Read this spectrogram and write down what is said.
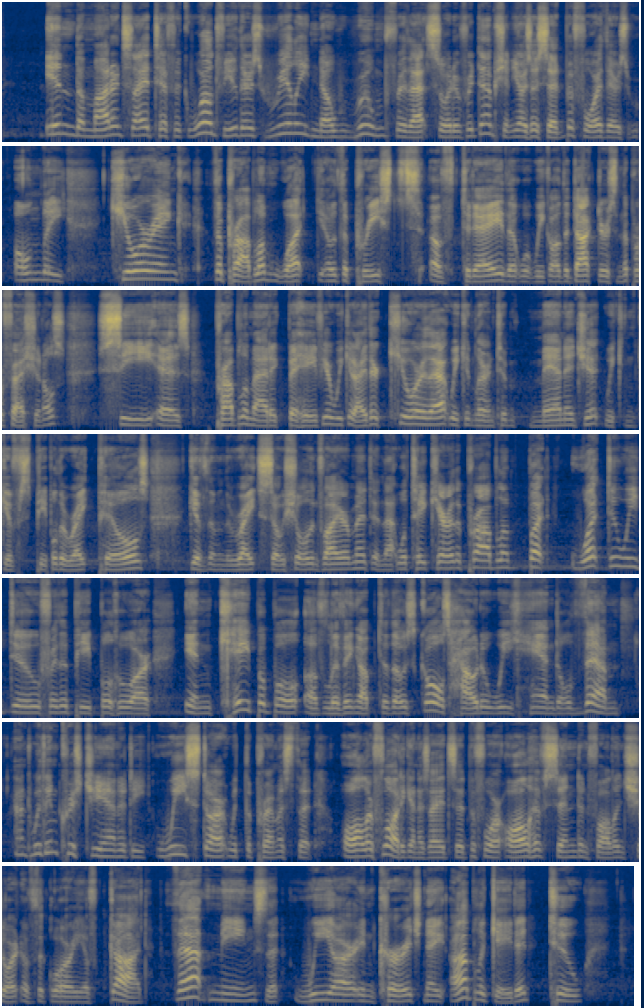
In the modern scientific worldview, there's really no room for that sort of redemption. You know, as I said before, there's only curing the problem what you know the priests of today that what we call the doctors and the professionals see as problematic behavior. We can either cure that, we can learn to manage it, we can give people the right pills, give them the right social environment, and that will take care of the problem. But what do we do for the people who are incapable of living up to those goals? How do we handle them? And within Christianity, we start with the premise that all are flawed. Again, as I had said before, all have sinned and fallen short of the glory of God. That means that we are encouraged, nay, obligated, to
